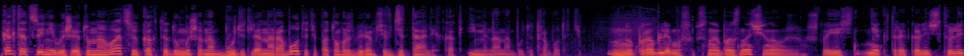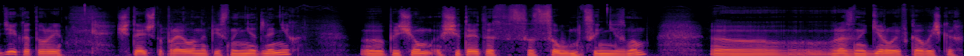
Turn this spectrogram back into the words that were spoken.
Как ты оцениваешь эту новацию, как ты думаешь, она будет ли она работать, а потом разберемся в деталях, как именно она будет работать? Ну, проблема, собственно, обозначена уже, что есть некоторое количество людей, которые считают, что правила написаны не для них, э, причем считают это с особым цинизмом, разные герои в кавычках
